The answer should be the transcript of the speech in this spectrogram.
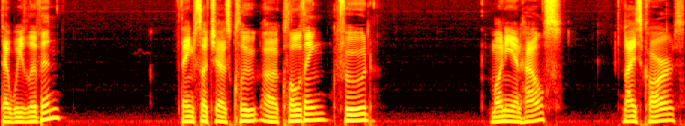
that we live in? Things such as uh, clothing, food, money and house, nice cars.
